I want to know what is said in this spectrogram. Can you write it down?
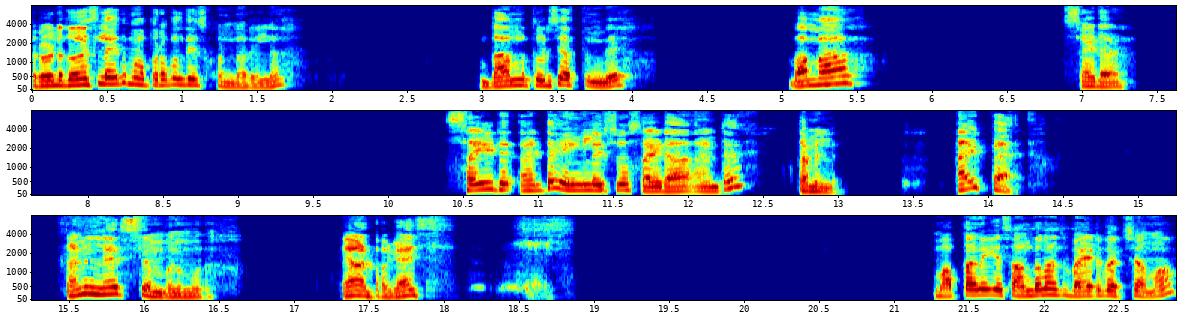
రెండు దోశలు అయితే మా ప్రభులు తీసుకున్నారు వీళ్ళు. బామ్మ తుడిచేస్తుంది. బామ్మ! సైడా? సైడ్ అంటే ఇంగ్లీష్ సైడా అంటే తమిళ్. అయిపా తమిళ్ నేర్చాం మనము. ఏమంటారు గాయస్? మొత్తానికి సందులోంచి బయటకు వచ్చాము.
